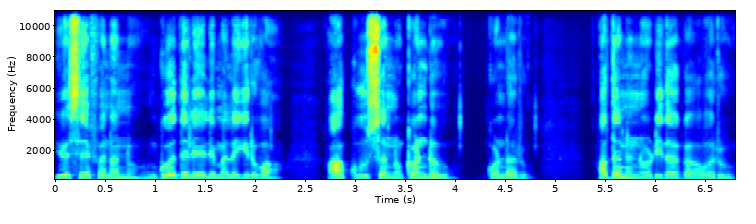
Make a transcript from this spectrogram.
ಯೋಸೇಫನನ್ನು ಗೋದಲಿಯಲ್ಲಿ ಮಲಗಿರುವ ಆ ಕೂಸನ್ನು ಕಂಡು ಕೊಂಡರು ಅದನ್ನು ನೋಡಿದಾಗ ಅವರು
